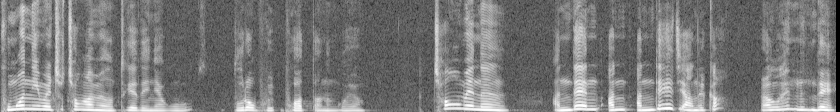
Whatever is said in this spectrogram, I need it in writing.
부모님을 초청하면 어떻게 되냐고 물어보았다는 거예요. 처음에는 안, 된, 안, 안 되지 않을까? 라고 했는데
